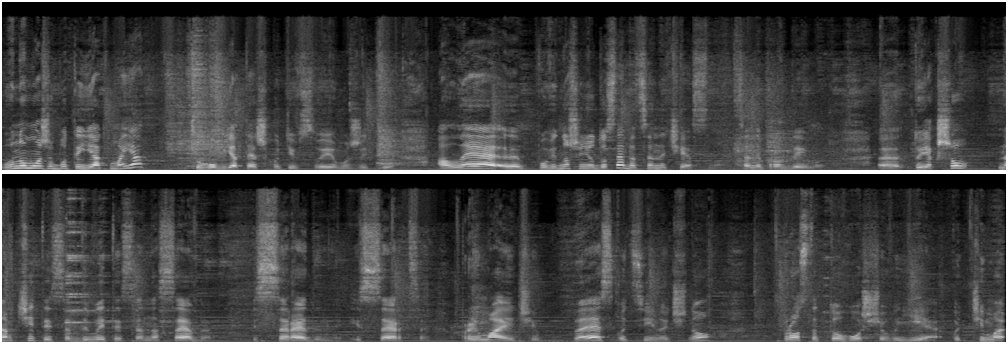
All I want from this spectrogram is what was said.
Воно може бути як моя, чого б я теж хотів в своєму житті, але е, по відношенню до себе це не чесно, це неправдиво. Е, То якщо навчитися дивитися на себе із середини, із серця, приймаючи безоціночно, просто того, що ви є, очима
